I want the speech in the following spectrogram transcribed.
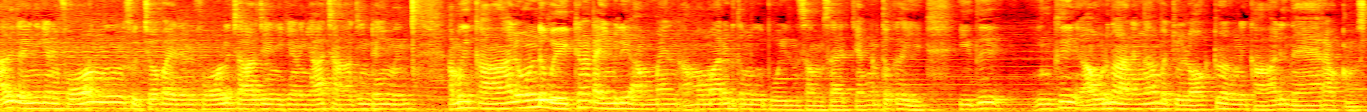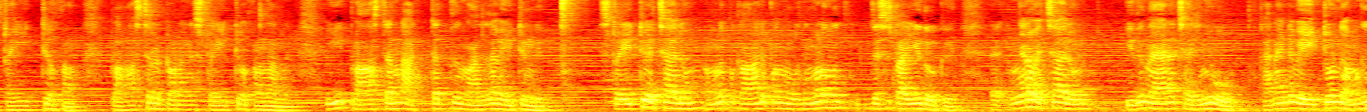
അത് കഴിഞ്ഞിരിക്കുകയാണെങ്കിൽ ഫോണൊന്ന് സ്വിച്ച് ഓഫ് ആയില്ലെങ്കിൽ ഫോണിൽ ചാർജ് കഴിഞ്ഞിരിക്കുകയാണെങ്കിൽ ആ ചാർജിങ് ടൈം നമുക്ക് ഈ കാലുകൊണ്ട് വയ്ക്കുന്ന ടൈമിൽ അമ്മ അമ്മമാരുടെ അടുത്ത് നമുക്ക് പോയിരുന്ന് സംസാരിക്കുക. അങ്ങനത്തെ ഒക്കെ ഇത് എനിക്ക് അവിടുന്ന് അനങ്ങാൻ പറ്റുമോ ഡോക്ടർ പറഞ്ഞ് കാൽ നേരെ വെക്കണം സ്ട്രെയിറ്റ് വെക്കണം. പ്ലാസ്റ്റർ ഇട്ടോണ്ട് സ്ട്രെയിറ്റ് വെക്കണം എന്ന് പറഞ്ഞു. ഈ പ്ലാസ്റ്ററിന്റെ അറ്റത്ത് നല്ല വെയിറ്റ് ഉണ്ട്. സ്ട്രെയിറ്റ് വെച്ചാലും നമ്മളിപ്പോൾ കാലിപ്പോൾ നിങ്ങളൊന്ന് ജസ്റ്റ് ട്രൈ ചെയ്ത് നോക്ക്. ഇങ്ങനെ വെച്ചാലും ഇത് നേരെ ചരിഞ്ഞു പോകും. കാരണം അതിന്റെ വെയിറ്റ് കൊണ്ട് നമുക്ക്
